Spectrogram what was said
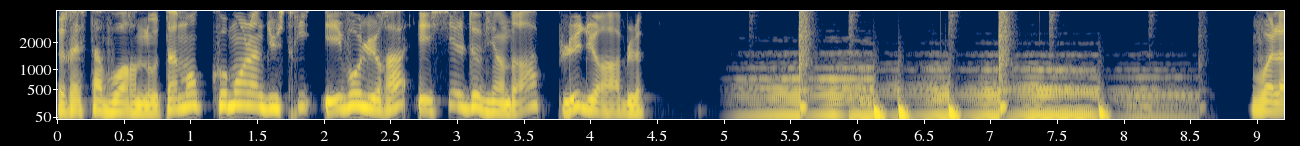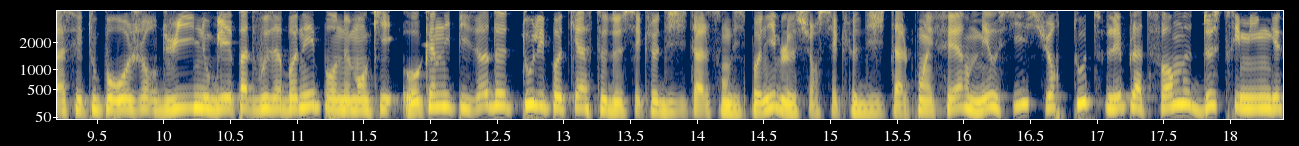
reste à voir notamment comment l'industrie évoluera et si elle deviendra plus durable. Voilà, c'est tout pour aujourd'hui. N'oubliez pas de vous abonner pour ne manquer aucun épisode. Tous les podcasts de Siècle Digital sont disponibles sur siècledigital.fr, mais aussi sur toutes les plateformes de streaming.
